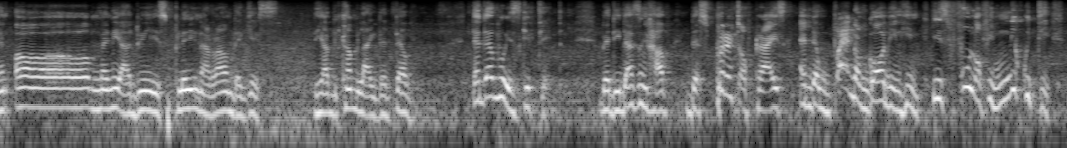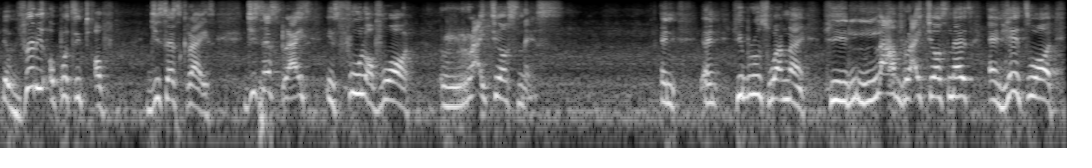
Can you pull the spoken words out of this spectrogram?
And all many are doing is playing around the gifts they have become like the devil. The devil is gifted but he doesn't have the spirit of christ and the word of god in him. He's full of iniquity the very opposite of jesus christ. Jesus christ is full of what? Righteousness and and hebrews 1 9 he loved righteousness and hates what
